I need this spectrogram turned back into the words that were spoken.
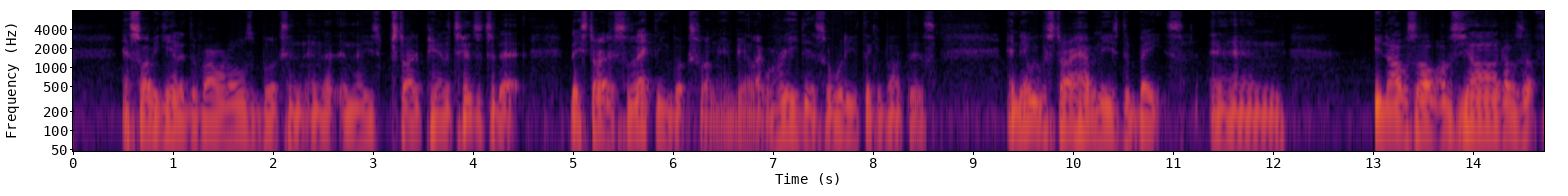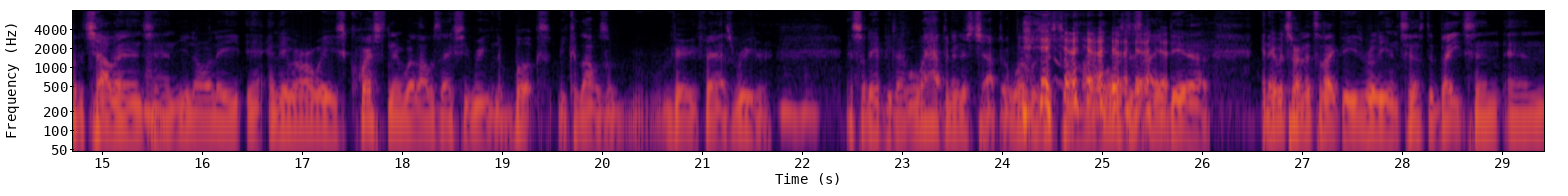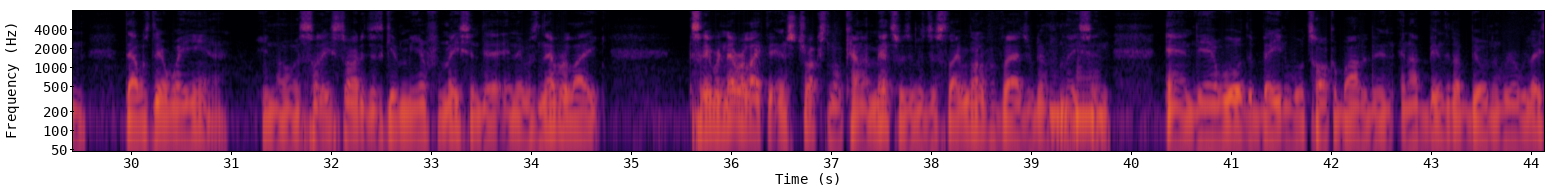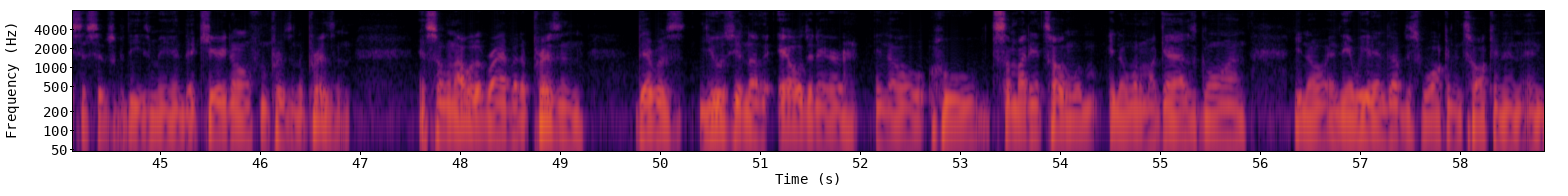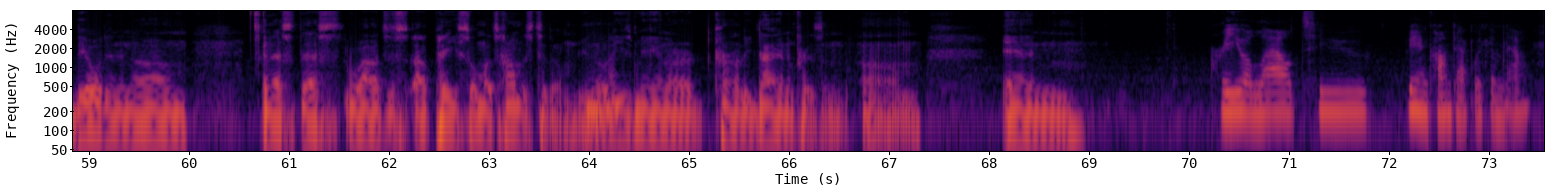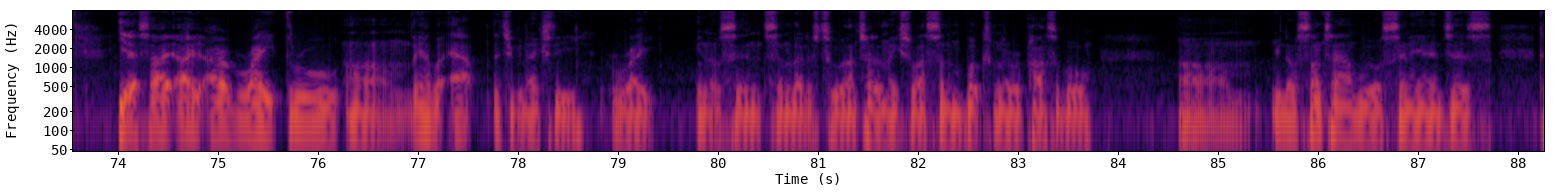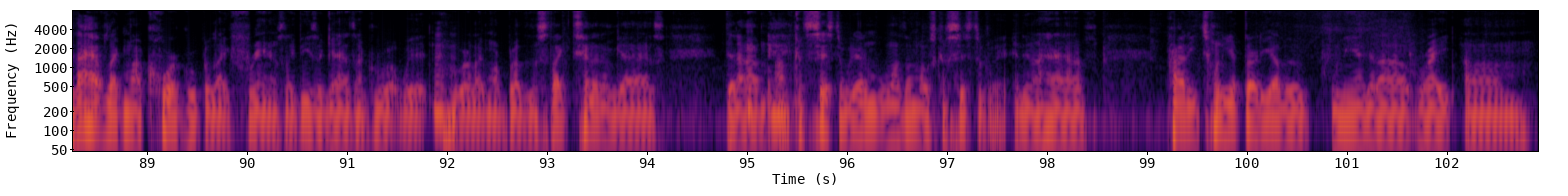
And so I began to devour those books, and and, and they started paying attention to that. They started selecting books for me and being like, "Well, read this," or "What do you think about this?" And then we would start having these debates, and you know, I was all, I was young, I was up for the challenge, mm-hmm. and you know, and they and they were always questioning whether I was actually reading the books because I was a very fast reader, mm-hmm. and so they'd be like, "Well, what happened in this chapter? What was this talking about? What was this idea?" And they would turn into like these really intense debates, and and that was their way in, you know, and so they started just giving me information that, and it was never like. So they were never like the instructional kind of mentors. It was just like we're going to provide you with information, mm-hmm and then we'll debate and we'll talk about it. And, and I ended up building real relationships with these men that carried on from prison to prison. And so when I would arrive at a prison, there was usually another elder there, you know, who somebody had told him, you know, one of my guys was going, you know, and then we'd end up just walking and talking and, and building, and um, and that's that's why I just I pay so much homage to them. You mm-hmm. know, these men are currently dying in prison, um, and are you allowed to be in contact with them now? Yes, I, I, I write through. Um, they have an app that you can actually write, you know, send send letters to. I try to make sure I send them books whenever possible. Um, you know, sometimes we'll send in just because I have like my core group of like friends. Like these are guys I grew up with mm-hmm. who are like my brothers. It's like ten of them guys that I'm, I'm consistent with. They're the ones I'm most consistent with, and then I have probably 20 or 30 other men that I write um,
